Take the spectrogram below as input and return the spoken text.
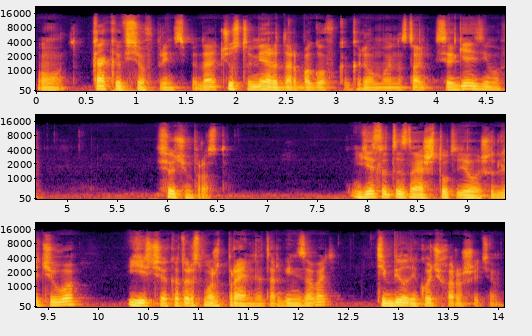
Вот. Как и все, в принципе, да. Чувство меры, дар богов, как говорил мой наставник Сергей Зимов. Все очень просто. Если ты знаешь, что ты делаешь и для чего, и есть человек, который сможет правильно это организовать, тимбилдинг очень хорошая тема.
